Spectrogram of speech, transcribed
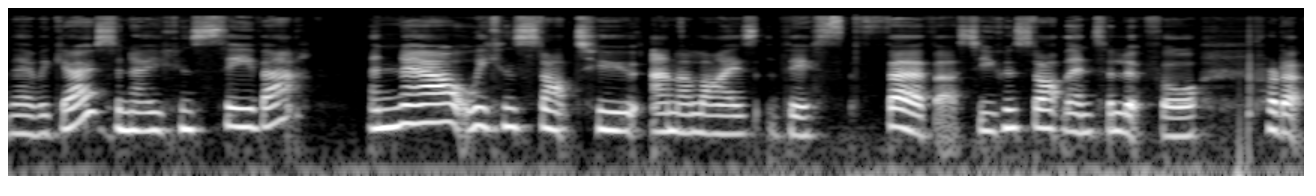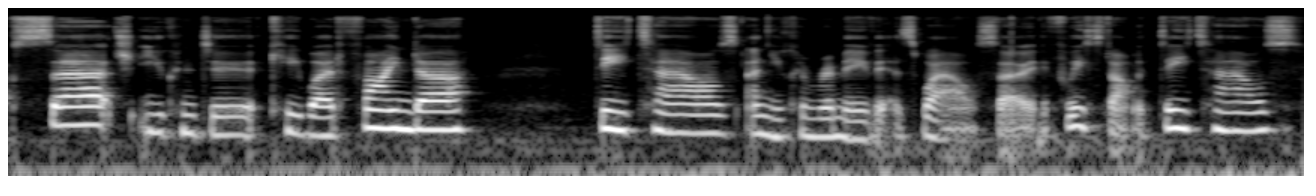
There we go. So now you can see that. And now we can start to analyze this further. So you can start then to look for product search. You can do keyword finder. details and you can remove it as well. So if we start with details,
